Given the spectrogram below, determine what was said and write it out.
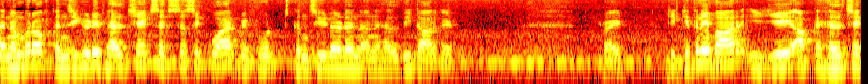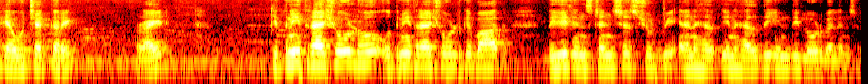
the number of consecutive health check success required before considered an unhealthy target right कि कितने बार ये आपका हेल्थ चेक है वो चेक करे राइट right? कितनी थ्रेशोल्ड हो उतनी थ्रेशोल्ड के बाद these instances should be unhealthy in the load balancer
